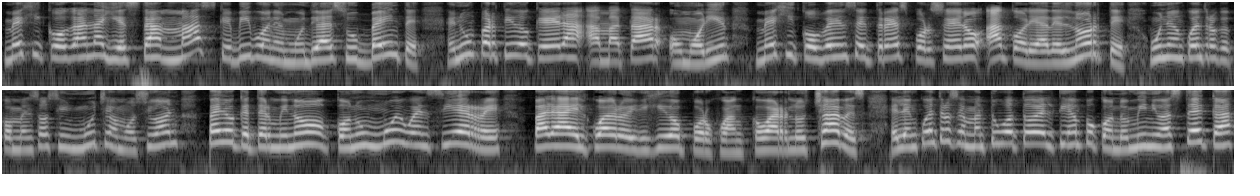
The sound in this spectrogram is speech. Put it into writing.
México gana y está más que vivo en el Mundial Sub-20. En un partido que era a matar o morir, México vence 3 por 0 a Corea del Norte. Un encuentro que comenzó sin mucha emoción, pero que terminó con un muy buen cierre para el cuadro dirigido por Juan Carlos Chávez. El encuentro se mantuvo el tiempo con dominio azteca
